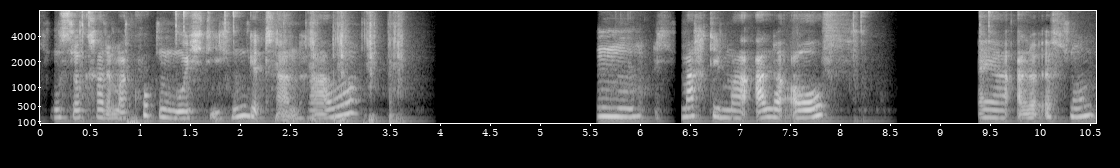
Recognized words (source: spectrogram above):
Ich muss noch gerade mal gucken, wo ich die hingetan habe. Hm, ich mache die mal alle auf. Ja, alle öffnen.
